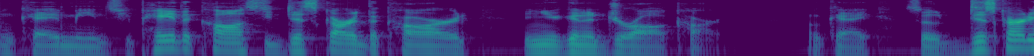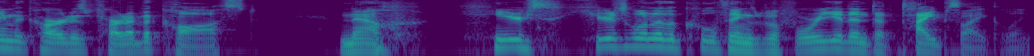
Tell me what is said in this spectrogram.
Okay, means you pay the cost, you discard the card, and you're going to draw a card. Okay, so discarding the card is part of the cost. Now, here's here's one of the cool things before we get into type cycling.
